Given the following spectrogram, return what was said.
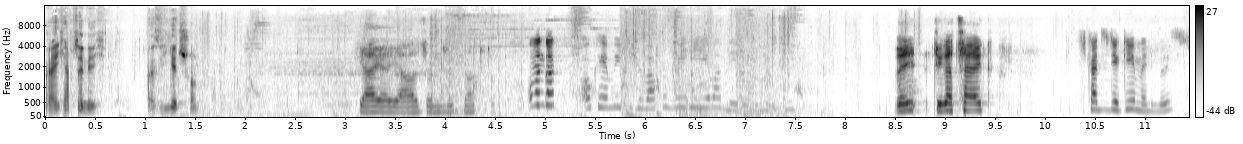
Ja, ich hab sie nicht. Weiß ich jetzt schon. Ja, ja, ja, so ein Lügner. Oh mein Gott, okay, mythische Waffe, will die jemand? Nee. Will, Digga, zeig. Ich kann sie dir geben, wenn du willst.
